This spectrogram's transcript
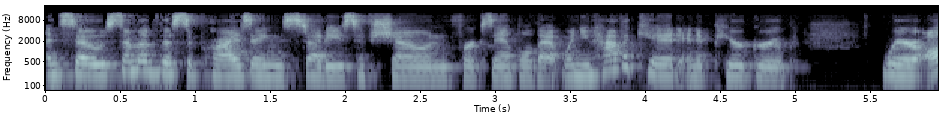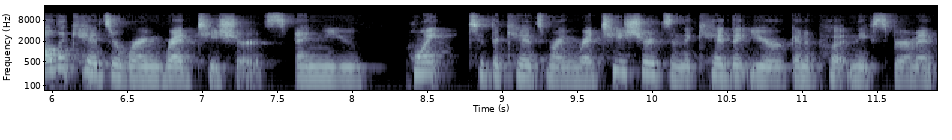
And so some of the surprising studies have shown, for example, that when you have a kid in a peer group where all the kids are wearing red t-shirts and you point to the kids wearing red t-shirts and the kid that you're going to put in the experiment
